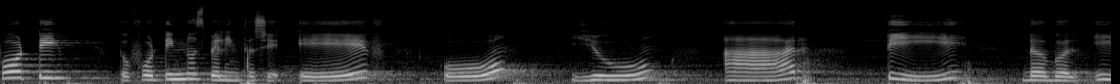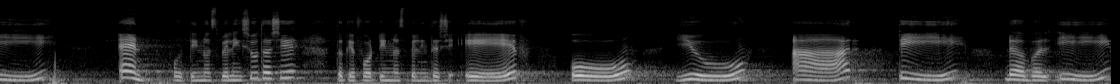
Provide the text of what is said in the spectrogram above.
ફોર્ટી. તો ફોર્ટીનનો સ્પેલિંગ થશે F, O, U, R, T, double E, N. ફોર્ટીનનો સ્પેલિંગ શું થશે? તો કે ફોર્ટીનનો સ્પેલિંગ થશે F, O, U, R, T, double E,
